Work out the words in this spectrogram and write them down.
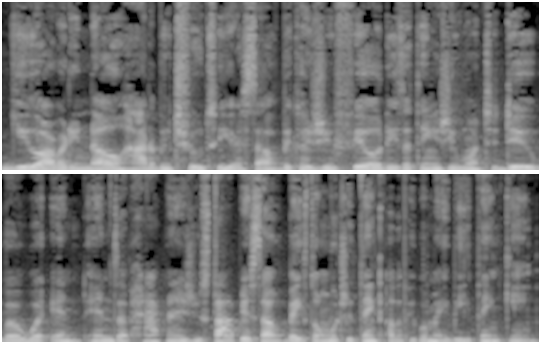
you already know how to be true to yourself because you feel these are things you want to do. But what ends up happening is you stop yourself based on what you think other people may be thinking,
